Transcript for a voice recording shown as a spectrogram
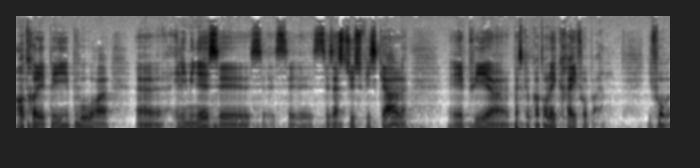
entre les pays pour éliminer ces, ces, astuces fiscales. Et puis, parce que quand on les crée, il faut pas il faut,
